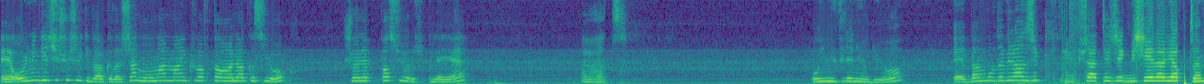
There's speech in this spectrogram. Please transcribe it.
E, oyunun girişi şu şekilde arkadaşlar. Normal Minecraft'ta alakası yok. Şöyle basıyoruz play'e. Evet. Oyun yükleniyor diyor. Ee, ben burada birazcık yükseltecek bir şeyler yaptım.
